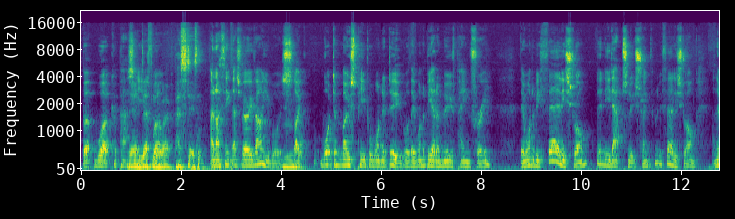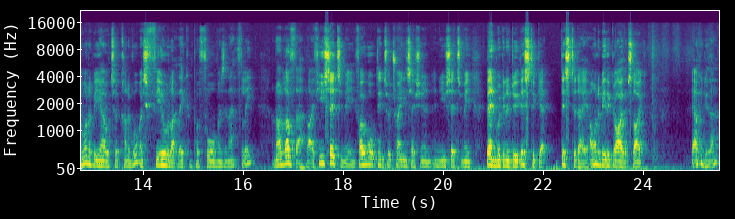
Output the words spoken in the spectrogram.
but work capacity Yeah, as definitely well. work capacity, isn't it? And I think that's very valuable. It's Mm. like, what do most people want to do? Well, they want to be able to move pain free. They want to be fairly strong. They need absolute strength. They want to be fairly strong. And they want to be able to kind of almost feel like they can perform as an athlete. And I love that. Like, if you said to me, if I walked into a training session and you said to me, Ben, we're going to do this to get this today, I want to be the guy that's like, yeah, I can do that.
